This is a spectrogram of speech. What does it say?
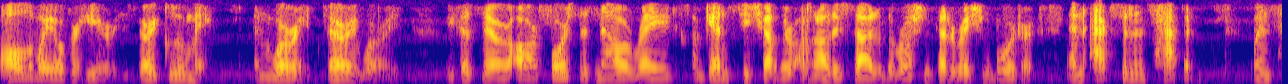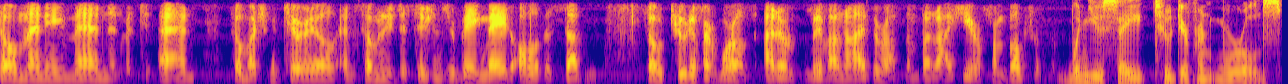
all the way over here, is very gloomy and worried, very worried, because there are forces now arrayed against each other on either side of the Russian Federation border. And accidents happen when so many men and, and so much material and so many decisions are being made all of a sudden. So, two different worlds. I don't live on either of them, but I hear from both of them. When you say two different worlds,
